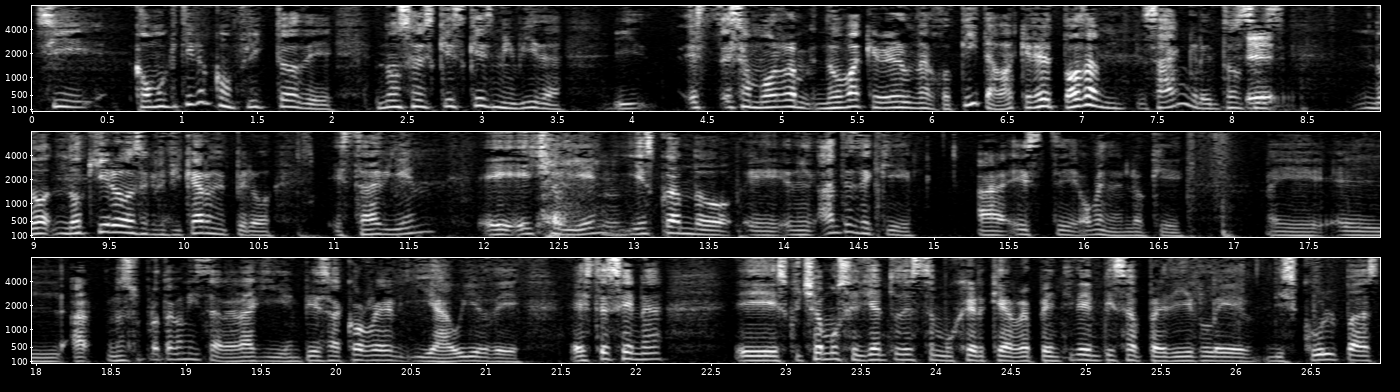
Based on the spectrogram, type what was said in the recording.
Sí, como que tiene un conflicto de, no sabes qué es que es mi vida. Y es- esa morra no va a querer una gotita, va a querer toda mi sangre. Entonces, no, no quiero sacrificarme, pero está bien, he hecho bien. Y es cuando, eh, en el- antes de que, a este, o bueno, en lo que eh, el, a- nuestro protagonista, empieza a correr y a huir de esta escena, eh, escuchamos el llanto de esta mujer que arrepentida empieza a pedirle disculpas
